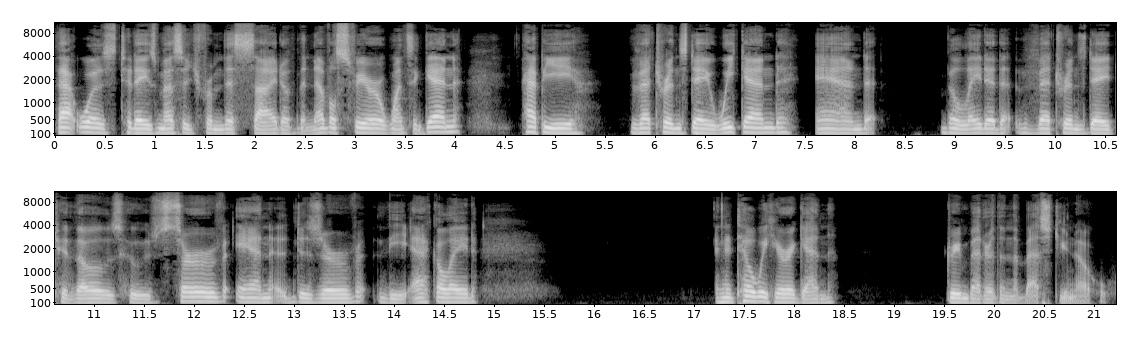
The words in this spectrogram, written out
That was today's message from this side of the Neville Sphere. Once again, happy Veterans Day weekend and belated Veterans Day to those who serve and deserve the accolade. And until we hear again, dream better than the best you know.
